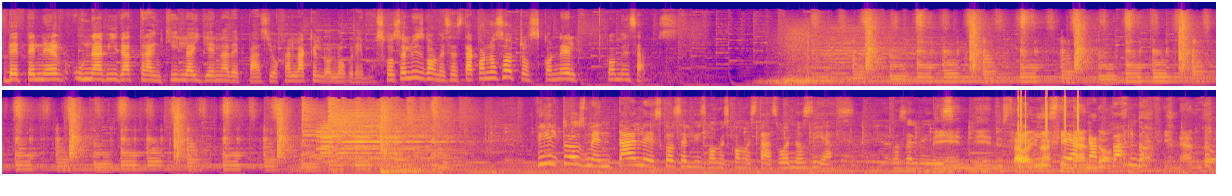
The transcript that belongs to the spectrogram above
de tener una vida tranquila y llena de paz y ojalá que lo logremos. José Luis Gómez está con nosotros, con él, comenzamos. Mentales, José Luis Gómez, ¿cómo estás? Buenos días. José Luis. Bien, bien, estaba Te viste imaginando, acampando. imaginando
